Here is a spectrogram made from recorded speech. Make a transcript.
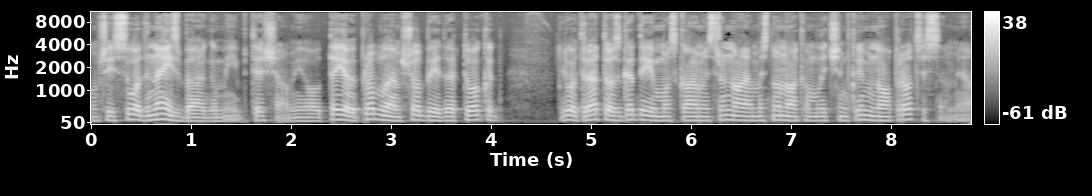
un šī soda neizbēgamība. Tiešām, jo te jau ir problēma šobrīd ar to, ka ļoti retos gadījumos, kā mēs runājam, mēs nonākam līdz šim krimināla procesam. Jā,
